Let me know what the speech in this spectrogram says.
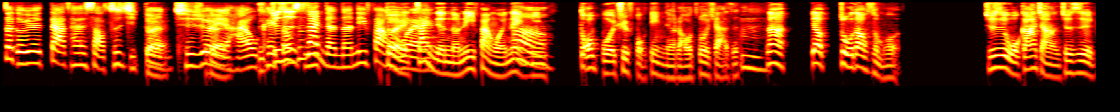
这个月大餐少吃几顿对，其实就也还 OK，就是是在你你的能力范围。对，围，在你的能力范围内，嗯。你都不会去否定你的劳作价值。嗯。那要做到什么？就是我刚刚讲的，就是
